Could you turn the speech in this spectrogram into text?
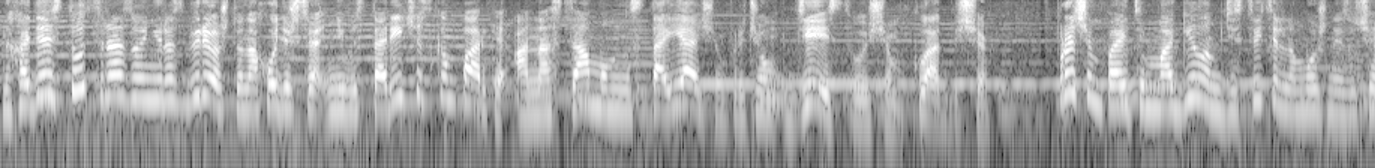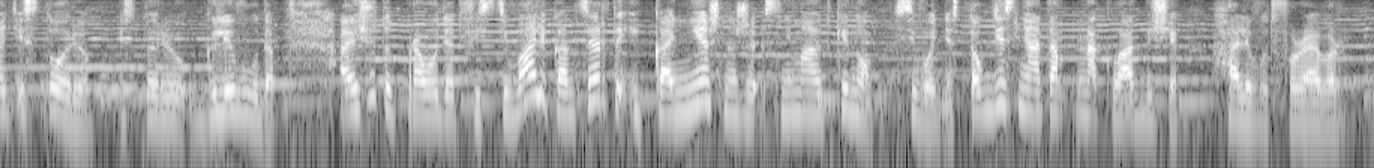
Находясь тут, сразу и не разберешь, что находишься не в историческом парке, а на самом настоящем, причем действующем кладбище. Впрочем, по этим могилам действительно можно изучать историю, историю Голливуда. А еще тут проводят фестивали, концерты и, конечно же, снимают кино. Сегодня «Стоп, где снято» на кладбище «Hollywood Forever».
